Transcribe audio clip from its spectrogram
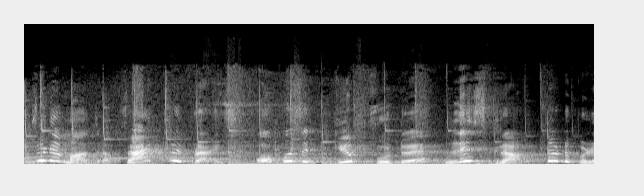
ഇവിടെ മാത്രം. Factory price opposite gift footwear ലിസ് ഗ്രാം തൊടുപുഴ.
